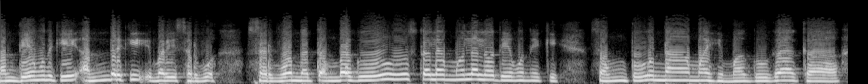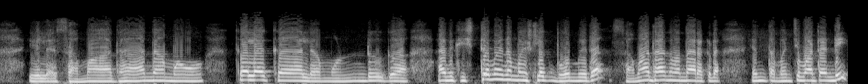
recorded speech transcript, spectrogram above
మన దేవునికి అందరికీ మరి సర్వ సర్వోన్నతంబగు స్థలములలో దేవునికి సంపూర్ణ మహిమగుగాక ఇలా సమాధానము కలకాలముండుగా. ఆయనకి ఇష్టమైన మనుషులకు భూమి మీద సమాధానం అన్నారు అక్కడ. ఎంత మంచి మాట అండి.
